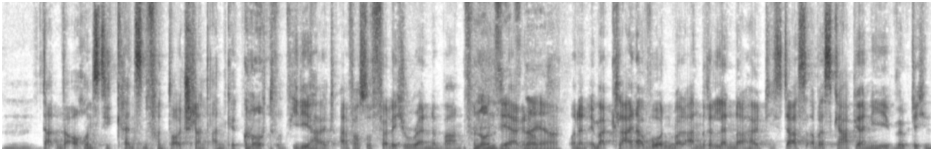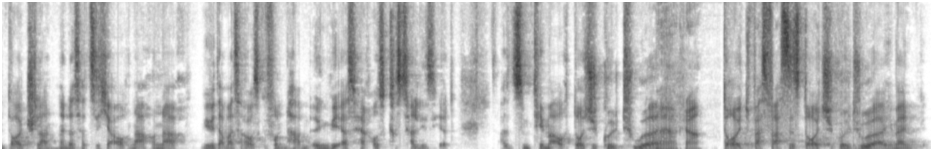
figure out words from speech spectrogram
Hm, da hatten wir auch uns die Grenzen von Deutschland angeguckt und wie die halt einfach so völlig random waren. Von uns jetzt, ja, genau. Ja. Und dann immer kleiner wurden, weil andere Länder halt dies, das, aber es gab ja nie wirklich in Deutschland. Ne? Das hat sich ja auch nach und nach, wie wir damals herausgefunden haben, irgendwie erst herauskristallisiert. Also zum Thema auch deutsche Kultur. Ja, klar Deutsch, was, was ist deutsche Kultur? Ich meine,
